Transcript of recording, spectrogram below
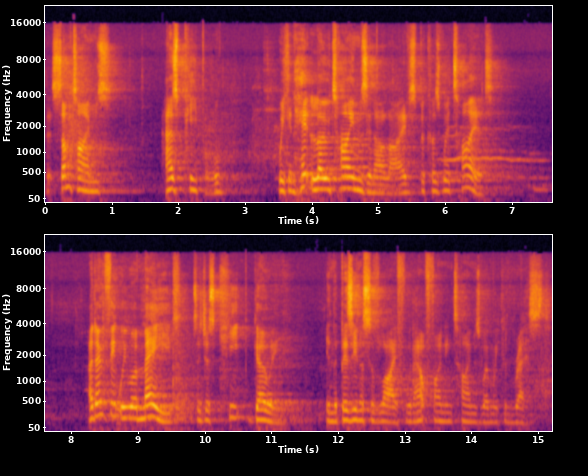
that sometimes, as people, we can hit low times in our lives because we're tired. I don't think we were made to just keep going in the busyness of life without finding times when we can rest.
